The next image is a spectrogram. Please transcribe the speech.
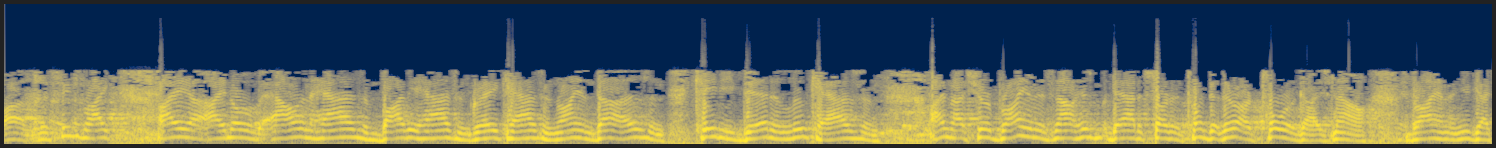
Uh, it seems like I uh, I know Alan has, and Bobby has, and Greg has, and Ryan does, and Katie did, and Luke has, and I'm not sure. Brian is now, his dad had started. There are Torah guys now, Brian and you guys.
